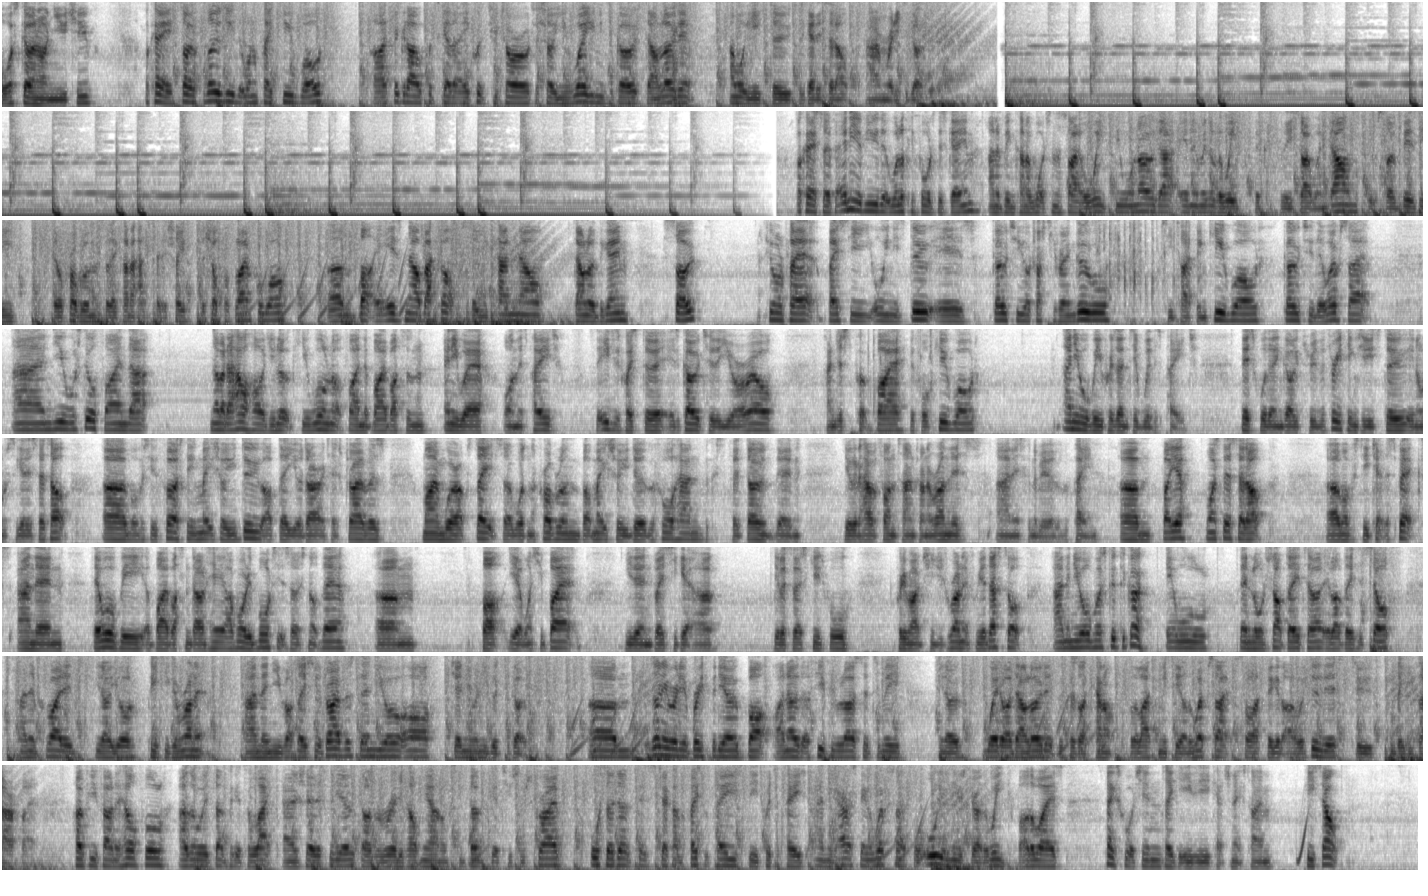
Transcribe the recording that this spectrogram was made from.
What's going on YouTube? Okay, so for those of you that want to play Cube World, I figured I would put together a quick tutorial to show you where you need to go to download it and what you need to do to get it set up and ready to go. Okay, so for any of you that were looking forward to this game and have been kind of watching the site all week, you will know that in the middle of the week the, the site went down because it was so busy, there were problems, so they kind of had to take the, shape, the shop offline for a while. Um, but it is now back up, so you can now download the game. So, if you want to play it, basically all you need to do is go to your trusty friend Google, so type in Cube World, go to their website, and you will still find that no matter how hard you look, you will not find a buy button anywhere on this page. So the easiest way to do it is go to the URL, and just put buy before Cube World and you will be presented with this page. This will then go through the three things you need to do in order to get it set up. Um, obviously the first thing, make sure you do update your DirectX drivers. Mine were up to date so it wasn't a problem, but make sure you do it beforehand because if they don't then you're going to have a fun time trying to run this and it's going to be a bit of a pain. Um, but yeah, once they're set up, um, obviously check the specs and then there will be a buy button down here. I've already bought it so it's not there. Um, but yeah, once you buy it, you then basically get a your little executable pretty much you just run it from your desktop and then you're almost good to go. It will then launch an updater, it'll update itself, and then provided you know your PC can run it, and then you've updated your drivers, then you are genuinely good to go. Um, it's only really a brief video, but I know that a few people have said to me, you know, where do I download it? Because I cannot for the life of me see it on the website, so I figured I would do this to completely clarify it. Hopefully you found it helpful. As always, don't forget to like and share this video. It does really help me out. Obviously, don't forget to subscribe. Also, don't forget to check out the Facebook page, the Twitter page, and the Arekkz Gaming website for all your news throughout the week. But otherwise, thanks for watching. Take it easy. Catch you next time. Peace out.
